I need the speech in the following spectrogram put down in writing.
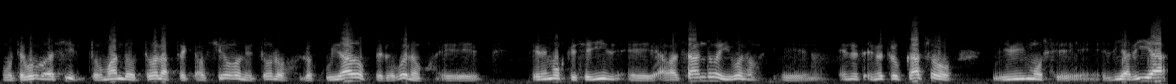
Como te vuelvo a decir, tomando todas las precauciones, todos los, cuidados, pero bueno, eh, tenemos que seguir eh, avanzando y bueno, eh, en, nuestro caso vivimos el día a día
